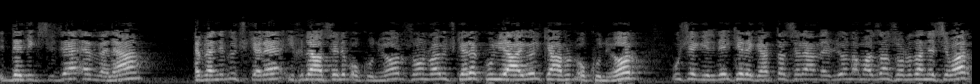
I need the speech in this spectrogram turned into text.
Dedik size evvela efendim üç kere İhlas-ı Şerif okunuyor. Sonra üç kere Kul Yâyül Kâfirun okunuyor. Bu şekilde iki rekatta selam veriliyor. Namazdan sonra da nesi var?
